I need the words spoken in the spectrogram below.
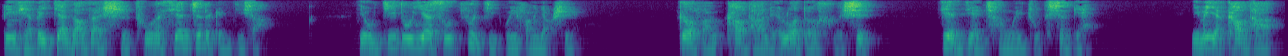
并且被建造在使徒和先知的根基上，有基督耶稣自己为房角石，各房靠他联络得合适，渐渐成为主的圣殿。你们也靠他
